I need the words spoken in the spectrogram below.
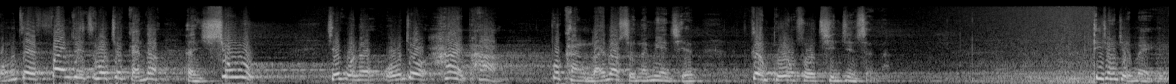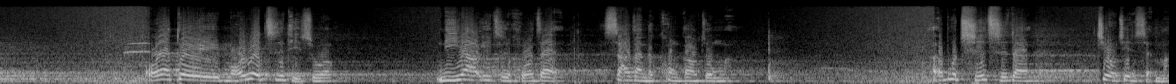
我们在犯罪之后就感到很羞辱，结果呢，我们就害怕，不肯来到神的面前。更不用说亲近神了，弟兄姐妹，我要对某一位肢体说：你要一直活在撒旦的控告中吗？而不迟迟的就近神吗？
